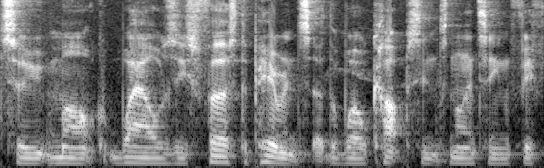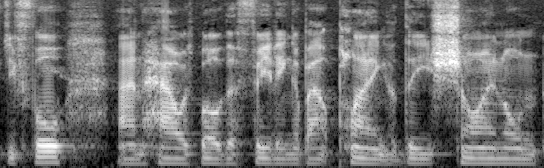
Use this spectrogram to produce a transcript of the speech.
to mark Wales' first appearance at the World Cup since 1954, and how as well they're feeling about playing at the Shine On.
